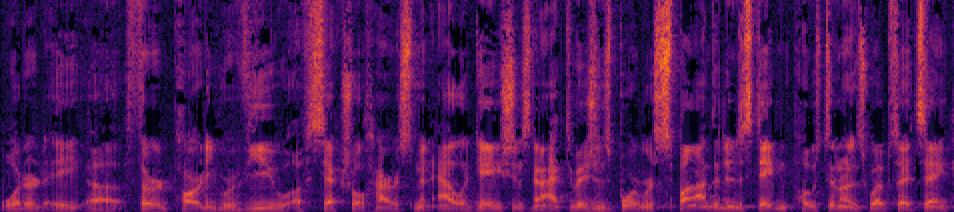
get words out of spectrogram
ordered a uh, third party review of sexual harassment allegations. Now, Activision's board responded in a statement posted on its website saying,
